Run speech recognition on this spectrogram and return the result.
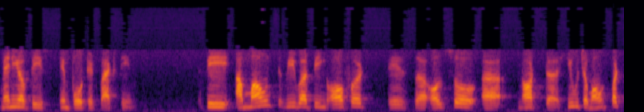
many of these imported vaccines. The amount we were being offered is uh, also uh, not a huge amount, but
